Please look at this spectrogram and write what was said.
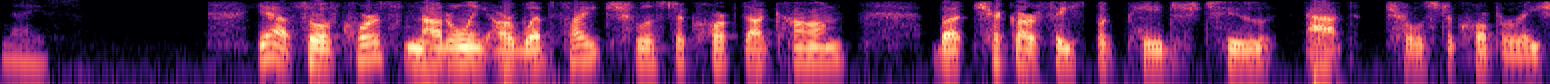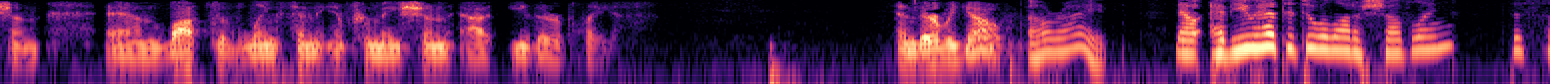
Nice. Yeah, so of course, not only our website, calistacorp.com, but check our Facebook page too at Calista Corporation and lots of links and information at either place. And there we go. All right. Now, have you had to do a lot of shoveling this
